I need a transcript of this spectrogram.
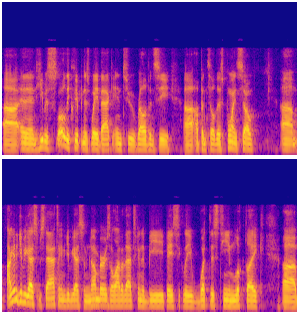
Uh, and he was slowly creeping his way back into relevancy uh, up until this point. So. Um, I'm going to give you guys some stats. I'm going to give you guys some numbers. A lot of that's going to be basically what this team looked like uh,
